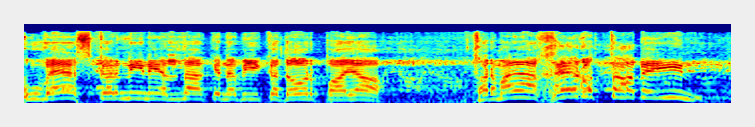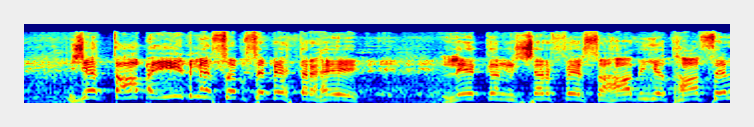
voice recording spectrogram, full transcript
اویس کرنی نے اللہ کے نبی کا دور پایا۔ فرمایا، خیر و تابعین یہ تابعین میں سب سے بہتر ہے۔ لیکن شرف صحابیت حاصل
